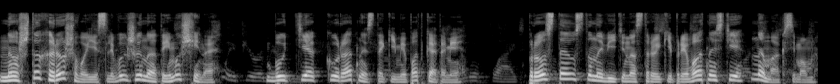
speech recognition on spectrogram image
Но что хорошего, если вы женатый мужчина? Будьте аккуратны с такими подкатами. Просто установите настройки приватности на максимум.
